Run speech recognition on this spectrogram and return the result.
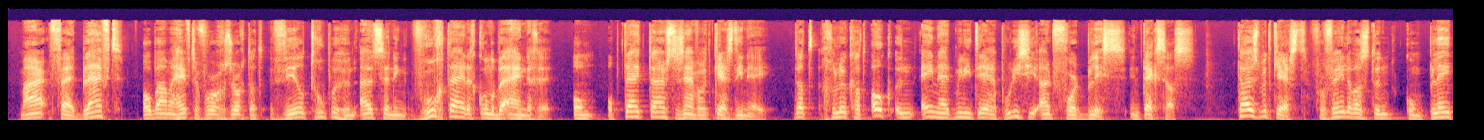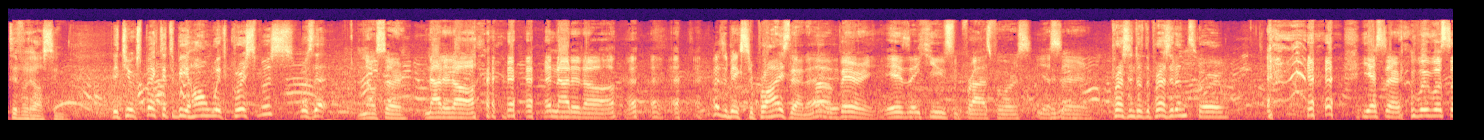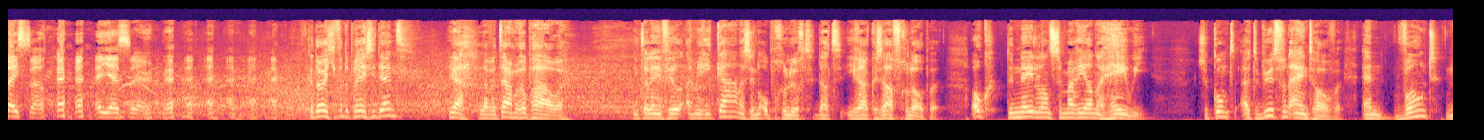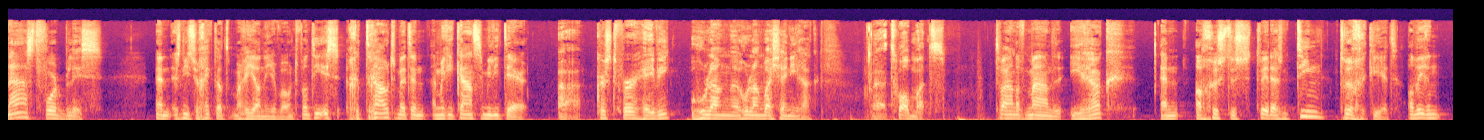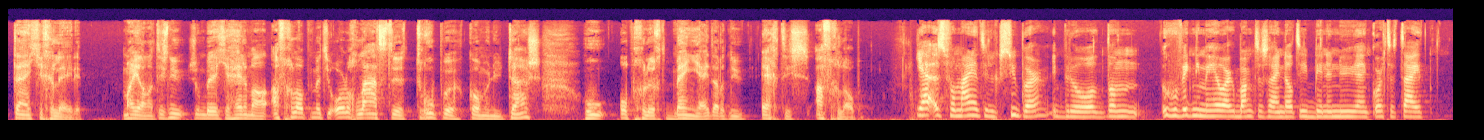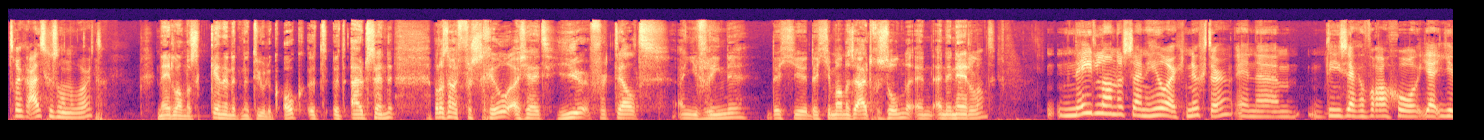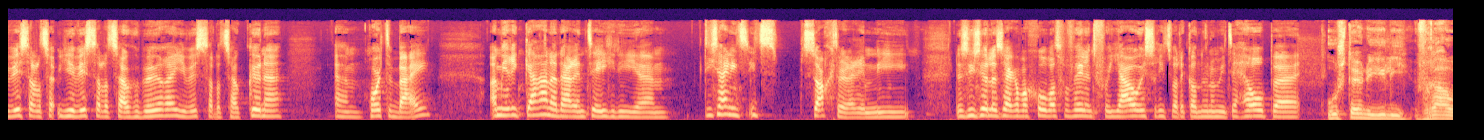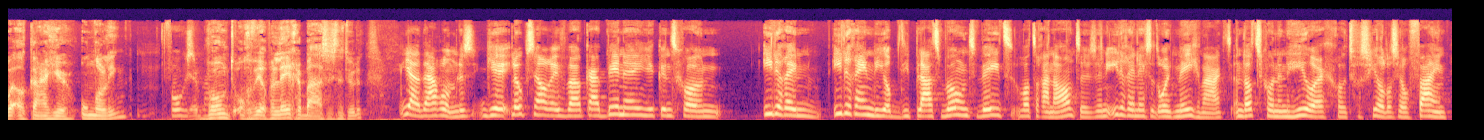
Maar feit blijft, Obama heeft ervoor gezorgd dat veel troepen hun uitzending vroegtijdig konden beëindigen. Om op tijd thuis te zijn voor het kerstdiner. Dat geluk had ook een eenheid militaire politie uit Fort Bliss in Texas. Thuis met kerst. Voor velen was het een complete verrassing. Did you expect it to be home with Christmas? Was that... No, sir. Not at all. Not at all. That's a big surprise then, eh? Oh, very. It is a huge surprise for us. Yes, sir. Present of the president? Or... yes, sir. We will say so. yes, sir. Cadeautje van de president? Ja, laten we het daar maar op houden. Niet alleen veel Amerikanen zijn opgelucht dat Irak is afgelopen. Ook de Nederlandse Marianne Hewi. Ze komt uit de buurt van Eindhoven en woont naast Fort Bliss. En het is niet zo gek dat Marianne hier woont, want die is getrouwd met een Amerikaanse militair. Uh, Christopher Havey. Hoe lang, uh, hoe lang was jij in Irak? Uh, 12 months. 12 maanden Irak en augustus 2010 teruggekeerd. Alweer een tijdje geleden. Marianne, het is nu zo'n beetje helemaal afgelopen met die oorlog. Laatste troepen komen nu thuis. Hoe opgelucht ben jij dat het nu echt is afgelopen? Ja, het is voor mij natuurlijk super. Ik bedoel, dan hoef ik niet meer heel erg bang te zijn... dat hij binnen nu en korte tijd terug uitgezonden wordt. Nederlanders kennen het natuurlijk ook, het, het uitzenden. Wat is nou het verschil als jij het hier vertelt aan je vrienden... dat je, dat je man is uitgezonden en, en in Nederland? Nederlanders zijn heel erg nuchter. En uh, die zeggen vooral, goh, ja, je, wist dat het zou, je wist dat het zou gebeuren. Je wist dat het zou kunnen. Um, hoort erbij. Amerikanen daarentegen, die, um, die zijn iets, iets zachter daarin. Die, dus die zullen zeggen, well, goh, wat vervelend voor jou. Is er iets wat ik kan doen om je te helpen? Hoe steunen jullie vrouwen elkaar hier onderling? Volgens je mij... woont ongeveer op een legerbasis natuurlijk. Ja, daarom. Dus je loopt snel even bij elkaar binnen. Je kunt gewoon... Iedereen, iedereen die op die plaats woont, weet wat er aan de hand is. En iedereen heeft het ooit meegemaakt. En dat is gewoon een heel erg groot verschil. Dat is heel fijn.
